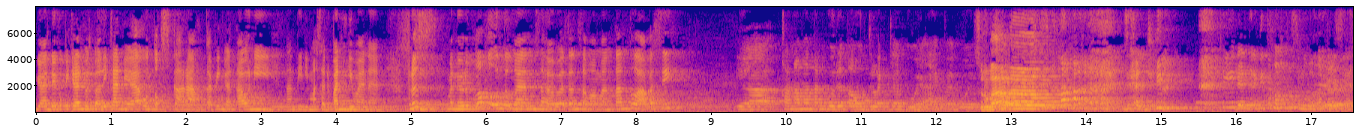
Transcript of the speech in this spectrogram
nggak ada kepikiran buat balikan ya untuk sekarang, tapi nggak tahu nih nanti di masa depan gimana. Terus menurut lo keuntungan sahabatan sama mantan tuh apa sih? ya karena mantan gue udah tahu jeleknya gue aib gue. Seru banget. Jadi dari tadi kita ngomong seru banget Iya. terus ya.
